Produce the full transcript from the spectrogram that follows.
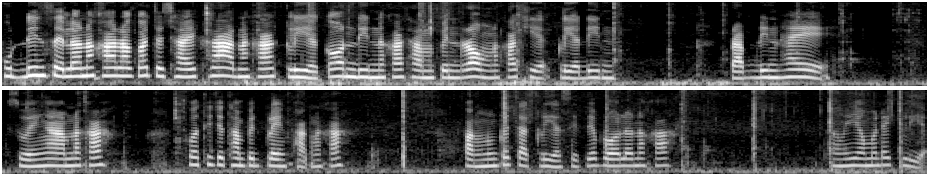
ขุดดินเสร็จแล้วนะคะ เราก็จะใช้คราดนะคะ เกลี่ยก้อนดินนะคะทำเป็นร่องนะคะเกลี่ยเกลี่ยดิน ปรับดินให้สวยงามนะคะ เพื่อที่จะทำเป็นแปลงผักนะคะ ฝั่งนู้นก็จะเกลี่ยเสร็จเรียบร้อยแล้วนะคะ ทางนี้ยังไม่ได้เกลี่ย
